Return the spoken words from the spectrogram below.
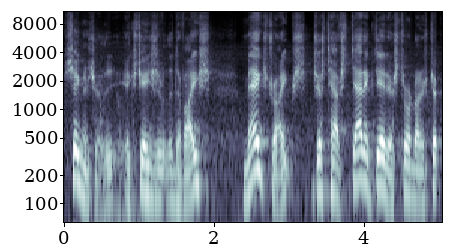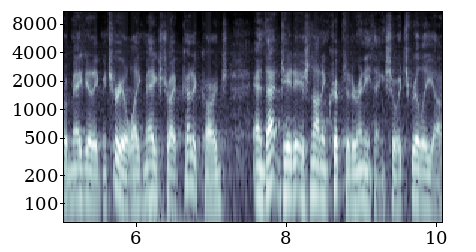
signature that exchanges with the device. Magstripes just have static data stored on a strip of magnetic material like Magstripe credit cards, and that data is not encrypted or anything, so it's really uh,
